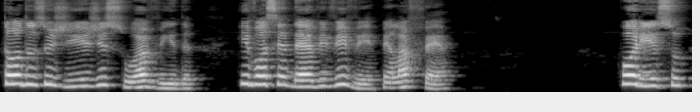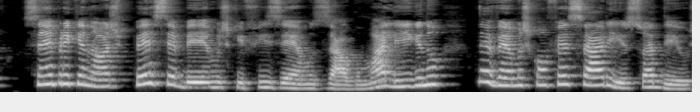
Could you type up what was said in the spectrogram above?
todos os dias de sua vida e você deve viver pela fé. Por isso, sempre que nós percebemos que fizemos algo maligno, devemos confessar isso a Deus.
